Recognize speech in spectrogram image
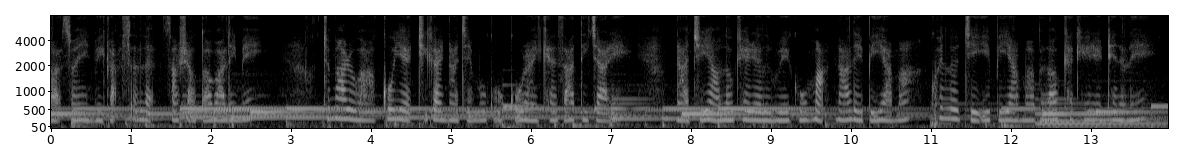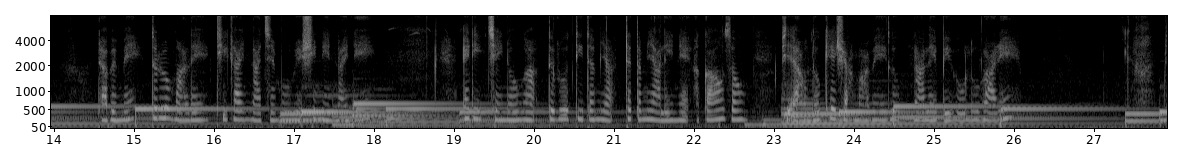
ဠာစွမ်းရည်တွေကဆက်လက်စောင့်ရှောက်သွားပါလိမ့်မယ်။ကျမတို့ဟာကိုယ့်ရဲ့ထိခိုက်နာကျင်မှုကိုကိုယ်တိုင်ခံစားသိကြတယ်။ နာကြည့်အောင်လုပ်ခဲ့တဲ့လူတွေကိုမှ နားလည်ပေးရမှာခွင့်လွှတ်ကြည့်အေးပေးရမှာဘလောက်ခက်ခဲတဲ့ထင်တယ်လေဒါပေမဲ့သူတို့မှလည်းထိခိုက်နာကျင်မှုတွေရှိနေနိုင်တယ်အဲ့ဒီအချိန်တုန်းကသူတို့တည်တမျှတက်တမျှလေးနဲ့အကောင်းဆုံးဖြစ်အောင်လုပ်ခဲ့ရှာမှာပဲလို့နားလည်ပေးဖို့လိုပါတယ်ပြ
